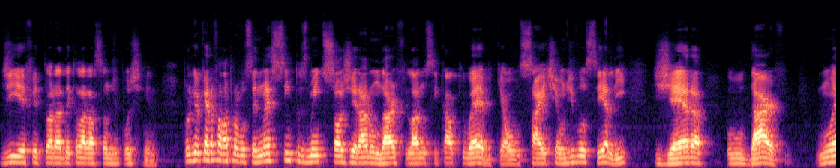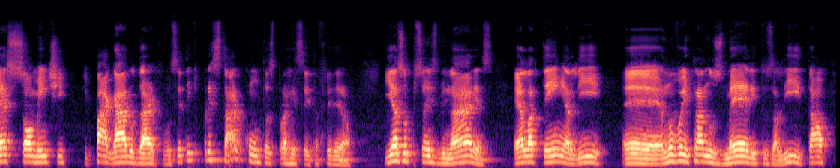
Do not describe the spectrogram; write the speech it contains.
de efetuar a declaração de imposto de renda. Porque eu quero falar para você, não é simplesmente só gerar um DARF lá no Cicalc Web, que é o site onde você ali gera o DARF. Não é somente de pagar o DARF, você tem que prestar contas para a Receita Federal. E as opções binárias, ela tem ali é, eu não vou entrar nos méritos ali e tal.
